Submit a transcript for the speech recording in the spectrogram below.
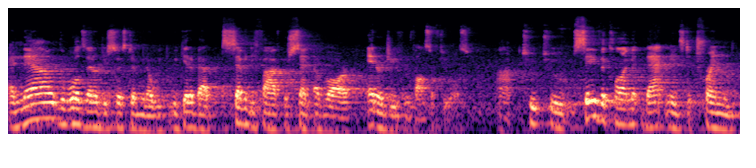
And now the world's energy system, you know, we, we get about 75% of our energy from fossil fuels. Uh, to, to save the climate, that needs to trend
